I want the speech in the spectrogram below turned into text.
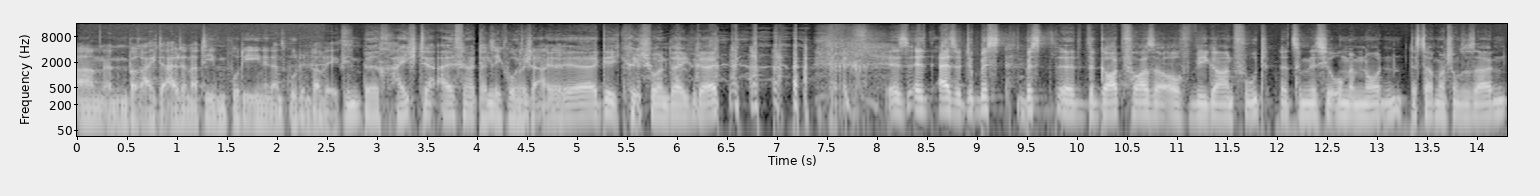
ähm, im Bereich der alternativen Proteine ganz gut unterwegs. Im Bereich der alternativen sich komisch an. Ja, ich krieg schon gleich wieder. es, es, also du bist, bist äh, the Godfather of Vegan Food, äh, zumindest hier oben im Norden, das darf man schon so sagen.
